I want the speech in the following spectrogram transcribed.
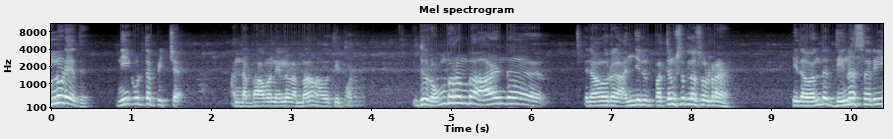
உன்னுடையது. நீ கொடுத்த பிச்சை. அந்த பாவனையில் நம்ம அவுத்தி போடணும். இது ரொம்ப ரொம்ப ஆழ்ந்த நான் ஒரு அஞ்சு பத்து நிமிஷத்தில் சொல்கிறேன் இதை வந்து தினசரி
